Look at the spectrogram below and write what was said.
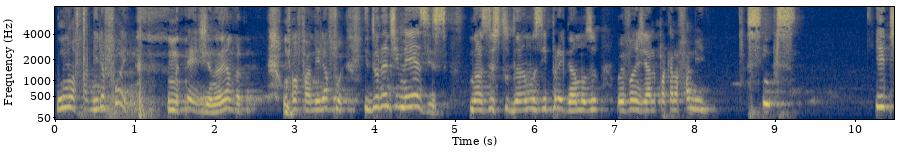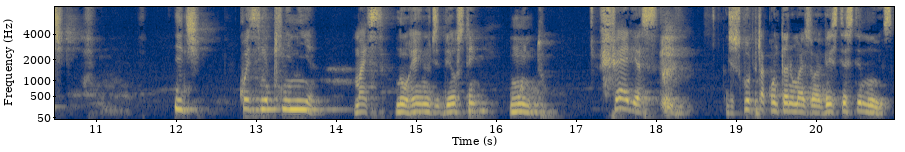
Uma família foi, né, Regina? Lembra? Uma família foi. E durante meses nós estudamos e pregamos o evangelho para aquela família. Simples. Ide. Ide. Coisinha pequenininha. Mas no reino de Deus tem muito. Férias. Desculpe estar contando mais uma vez testemunhos.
